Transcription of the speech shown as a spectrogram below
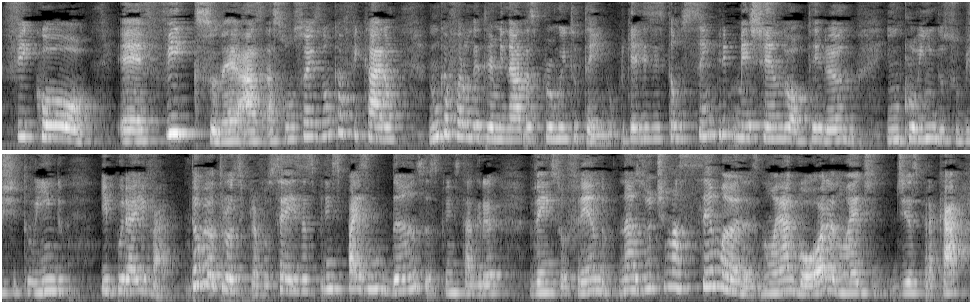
ficou é, fixo, né? As, as funções nunca ficaram, nunca foram determinadas por muito tempo, porque eles estão sempre mexendo, alterando, incluindo, substituindo e por aí vai. Então eu trouxe para vocês as principais mudanças que o Instagram vem sofrendo nas últimas semanas, não é agora, não é de dias para cá,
